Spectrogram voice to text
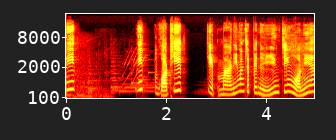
นี่ นี่ตั๋วที่เก็บมานี่มันจะเป็นอย่างนี้จริงๆเหรอเนี่ย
